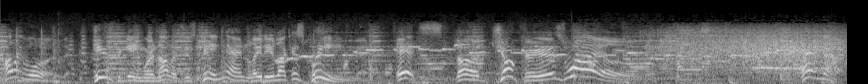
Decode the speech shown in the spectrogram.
Hollywood, here's the game where knowledge is king and Lady Luck is queen. It's The Joker's Wild. And now,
